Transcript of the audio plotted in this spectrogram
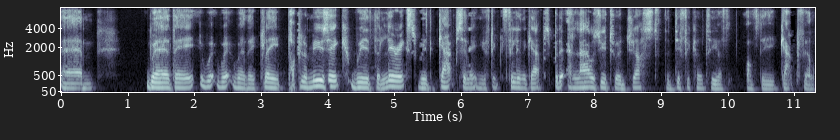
um, where they where, where they play popular music with the lyrics with gaps in it and you have to fill in the gaps but it allows you to adjust the difficulty of of the gap fill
